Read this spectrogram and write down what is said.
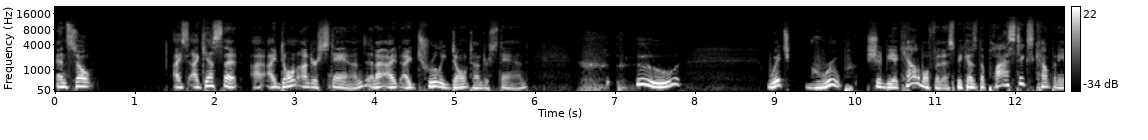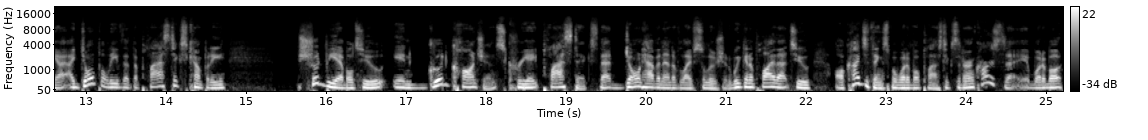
And so i, I guess that I, I, don't understand and I, I truly don't understand who which group should be accountable for this? Because the plastics company I, I don't believe that the plastics company should be able to, in good conscience, create plastics that don't have an end of life solution. We can apply that to all kinds of things, but what about plastics that are in cars today? What about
